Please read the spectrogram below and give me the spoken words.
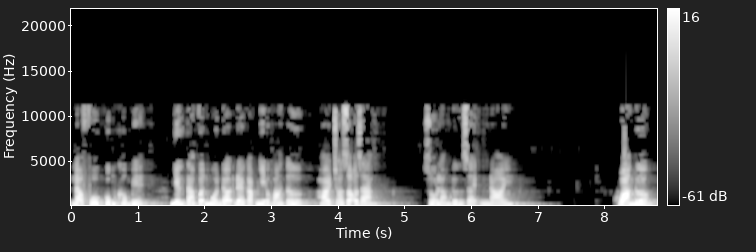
lão phu cũng không biết, nhưng ta vẫn muốn đợi để gặp nhị hoàng tử, hỏi cho rõ ràng. Dụ lòng đứng dậy, nói. Hoang đường,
